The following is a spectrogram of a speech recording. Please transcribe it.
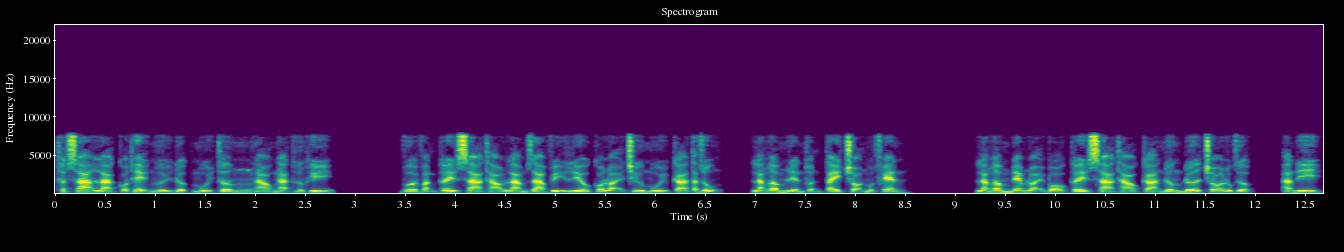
thật xa là có thể ngửi được mùi thơm ngào ngạt hương khí. Vừa vặn cây xả thảo làm gia vị liêu có loại trừ mùi cá tác dụng, lăng âm liền thuận tay chọn một phen. Lăng âm đem loại bỏ cây xả thảo cá nướng đưa cho lục dược, ăn đi,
